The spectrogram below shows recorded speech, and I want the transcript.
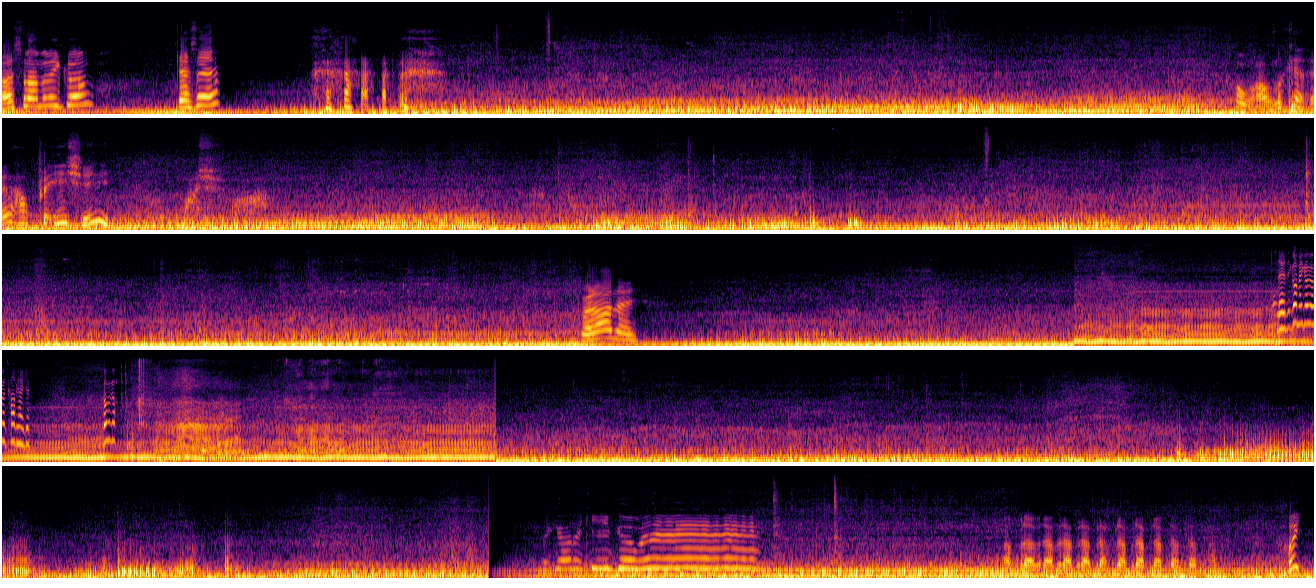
अस्सलाम वालेकुम कैसे हैं oh wow look at her how pretty is she MashaAllah. Where Bra bra bra bra bra bra bra bra bra. Bra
